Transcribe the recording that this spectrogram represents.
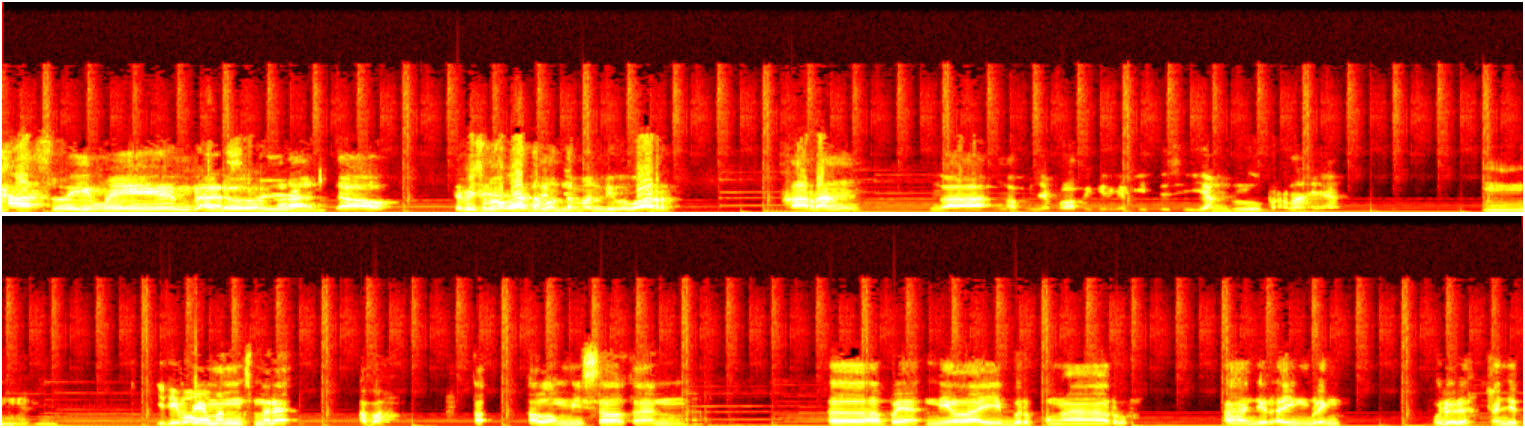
Asli men. Aduh Asli. kacau. Tapi semoga Ya, teman-teman di luar sekarang nggak nggak punya pola pikir kayak gitu sih yang dulu pernah ya. Hmm, jadi mau tapi emang sebenarnya apa? ka- kalau misalkan eh, apa ya nilai berpengaruh ah anjir aing blank. Udah dah lanjut.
